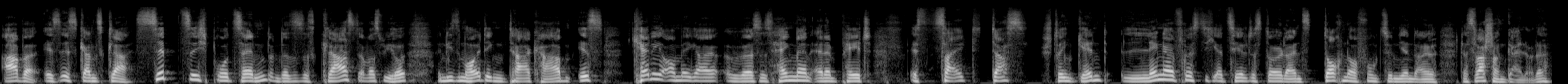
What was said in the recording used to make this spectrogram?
Aber es ist ganz klar, 70 Prozent, und das ist das Klarste, was wir in diesem heutigen Tag haben, ist Kenny Omega versus Hangman Adam Page. Es zeigt, dass stringent, längerfristig erzählte Storylines doch noch funktionieren. Das war schon geil, oder?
